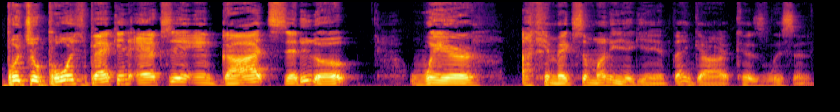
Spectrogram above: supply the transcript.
But your boy's back in action and God set it up where I can make some money again. Thank God cuz listen.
